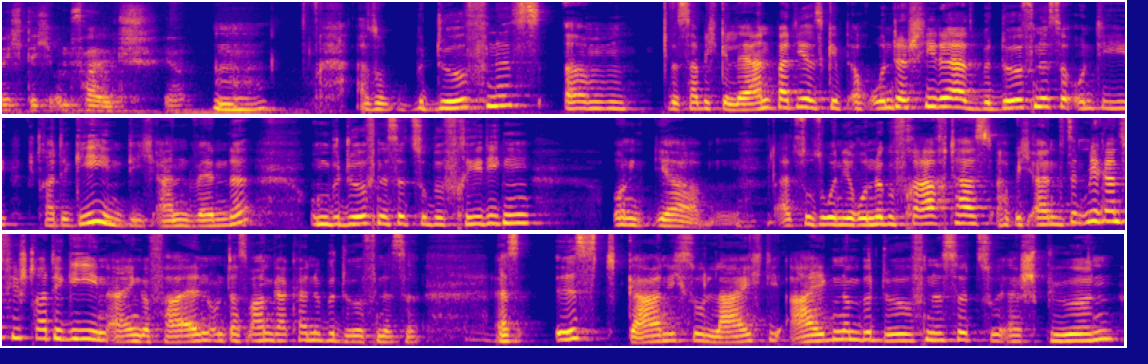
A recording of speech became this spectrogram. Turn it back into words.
richtig und falsch. Ja. Mhm. Also Bedürfnis, ähm, das habe ich gelernt bei dir. Es gibt auch Unterschiede, also Bedürfnisse und die Strategien, die ich anwende, um Bedürfnisse zu befriedigen. Und ja, als du so in die Runde gefragt hast, habe ich ein, sind mir ganz viele Strategien eingefallen und das waren gar keine Bedürfnisse. Mhm. Es ist gar nicht so leicht, die eigenen Bedürfnisse zu erspüren.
